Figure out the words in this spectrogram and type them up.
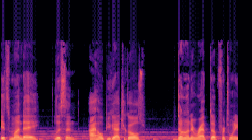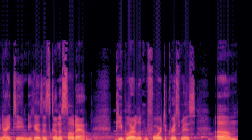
it's Monday. Listen, I hope you got your goals done and wrapped up for 2019 because it's going to slow down. People are looking forward to Christmas. Um,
